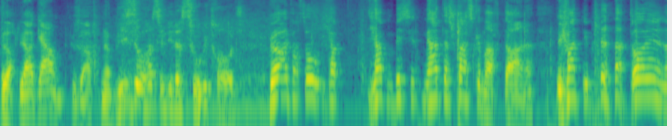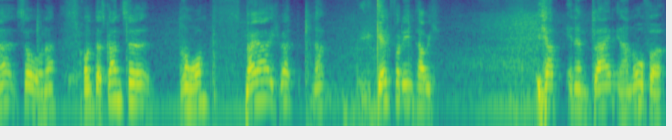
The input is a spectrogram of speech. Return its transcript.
gesagt, ja, gern gesagt. Ne? Wieso hast du dir das zugetraut? Ja, einfach so. Ich habe ich hab ein bisschen, mir hat das Spaß gemacht da. Ne? Ich fand die Bilder toll, ne? so. Ne? Und das Ganze drumherum, naja, ich werde, ne? Geld verdient habe ich. Ich habe in einem kleinen, in Hannover,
